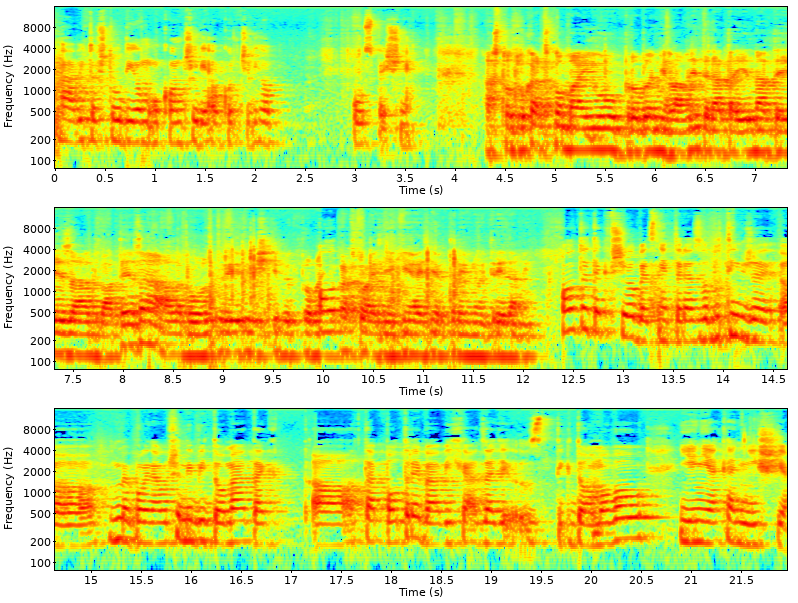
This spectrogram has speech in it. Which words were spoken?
a aby to štúdium ukončili a ukončili ho úspešne. A s tou dochádzkou majú problémy hlavne teda tá jedna téza, dva téza, alebo riešite problém o... dochádzkou aj s niekým, aj s niektorými triedami? Ono to je tak všeobecne teraz, lebo tým, že uh, sme boli naučení byť doma, tak tá potreba vychádzať z tých domovov je nejaká nižšia.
